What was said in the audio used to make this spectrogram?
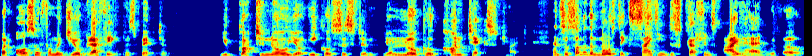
but also from a geographic perspective. You've got to know your ecosystem, your local context, right? And so some of the most exciting discussions I've had with Earl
